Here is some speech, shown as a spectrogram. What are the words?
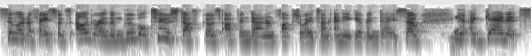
similar to Facebook's algorithm, Google too stuff goes up and down and fluctuates on any given day. So yeah. again, it's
